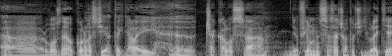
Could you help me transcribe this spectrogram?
A rôzne okolnosti a tak ďalej. E, Čakalo sa, film sa začal točiť v lete,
